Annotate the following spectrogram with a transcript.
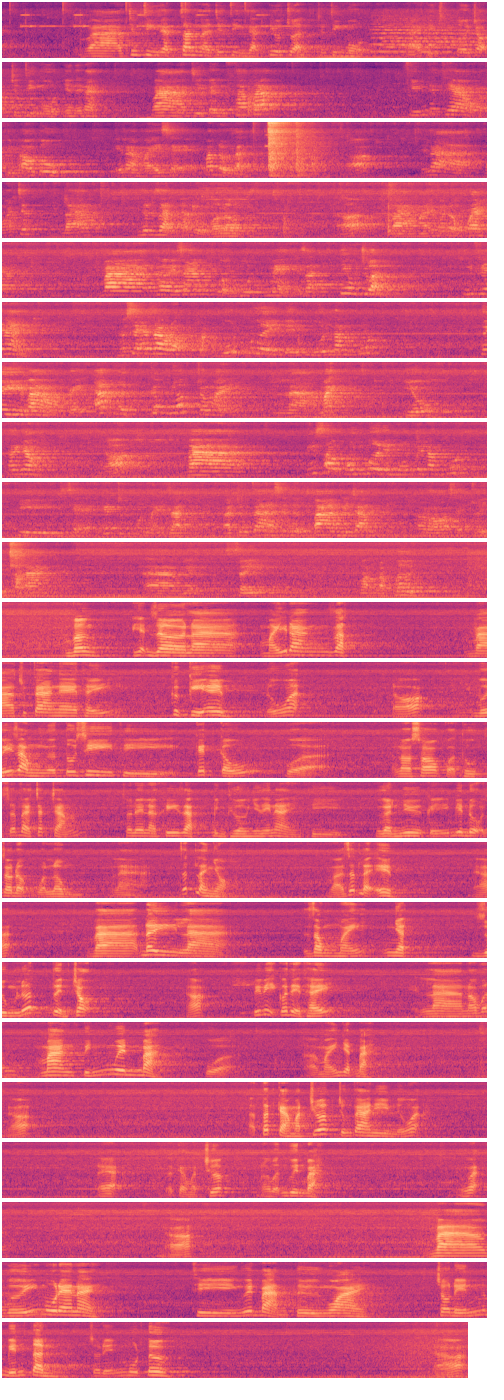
và chương trình giặt chân là chương trình giặt tiêu chuẩn chương trình 1 Đấy, thì tôi chọn chương trình 1 như thế này. Và chỉ cần thao tác phím tiếp theo là phím auto thế là máy sẽ bắt đầu giặt đó. Thế là hóa chất đã nước giặt đã đổ vào lồng. Đó và máy bắt đầu quay. Và thời gian của một mẻ giặt tiêu chuẩn như thế này. Nó sẽ dao động khoảng 40 đến 45 phút tùy vào cái áp lực cấp nước cho máy là mạnh yếu khác nhau. Đó. Và cứ sau 40 đến 45 phút thì sẽ kết thúc một mẻ giặt và chúng ta sẽ được 30 trăm sau đó sẽ chuyển sang à, việc sấy hoặc là bơi vâng hiện giờ là máy đang giặt và chúng ta nghe thấy cực kỳ êm đúng không ạ? Đó với dòng Toshi thì kết cấu của lò xo của thụt rất là chắc chắn. Cho nên là khi giặt bình thường như thế này thì gần như cái biên độ dao động của lồng là rất là nhỏ và rất là êm. Đó. Và đây là dòng máy Nhật dùng lướt tuyển chọn. Đó. Quý vị có thể thấy là nó vẫn mang tính nguyên bản của ờ, máy Nhật Bản. Đó à, tất cả mặt trước chúng ta nhìn đúng không ạ? Đây ạ tất cả mặt trước nó vẫn nguyên bản. Đúng không ạ? Đó. Và với model này thì nguyên bản từ ngoài cho đến biến tần cho đến motor. Đó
